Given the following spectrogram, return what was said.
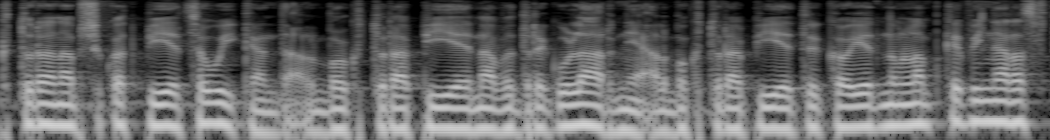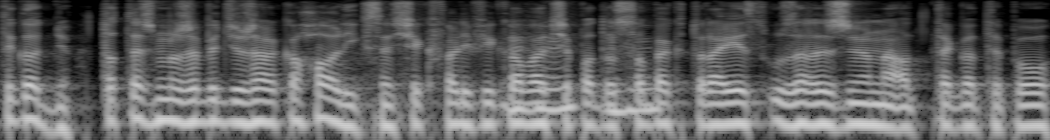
która na przykład pije co weekend, albo która pije nawet regularnie, albo która pije tylko jedną lampkę wina raz w tygodniu. To też może być już alkoholik, w sensie kwalifikować mm -hmm, się pod mhm. osobę, mm -hmm. która jest uzależniona od tego typu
